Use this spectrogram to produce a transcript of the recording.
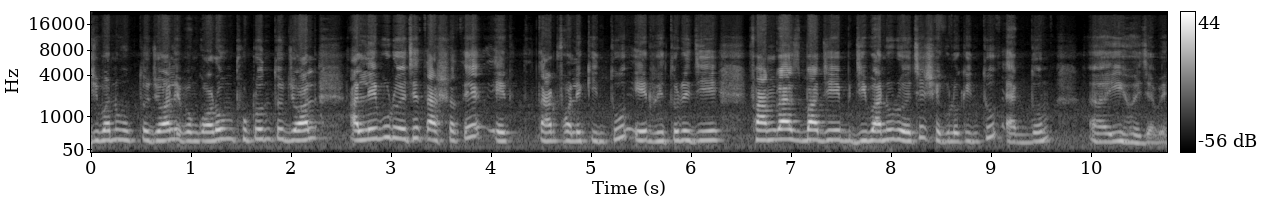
জীবাণুমুক্ত জল এবং গরম ফুটন্ত জল আর লেবু রয়েছে তার সাথে এর তার ফলে কিন্তু এর ভেতরে যে ফাঙ্গাস বা যে জীবাণু রয়েছে সেগুলো কিন্তু একদম ই হয়ে যাবে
